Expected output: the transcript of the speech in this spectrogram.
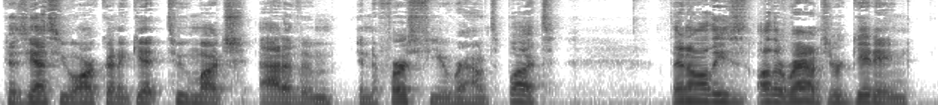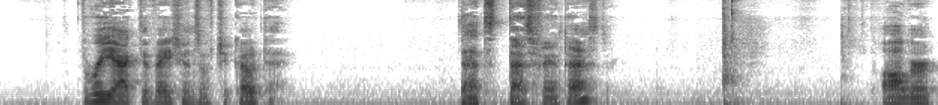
Because yes, you aren't going to get too much out of him in the first few rounds, but then all these other rounds you're getting three activations of Chakotay. That's that's fantastic. Augur.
